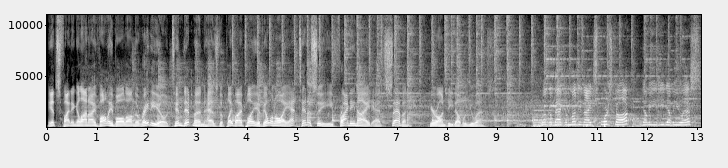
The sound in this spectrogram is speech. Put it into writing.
It's Fighting Illini volleyball on the radio. Tim Dittman has the play by play of Illinois at Tennessee Friday night at 7 here on DWS. Welcome back to Monday Night Sports Talk, WDWS,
